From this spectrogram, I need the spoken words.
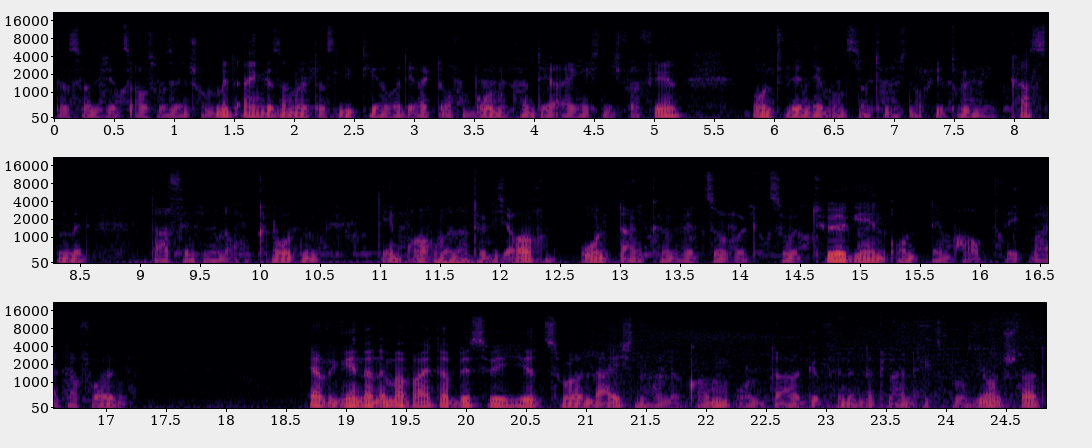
Das habe ich jetzt aus Versehen schon mit eingesammelt. Das liegt hier aber direkt auf dem Boden, könnt ihr eigentlich nicht verfehlen. Und wir nehmen uns natürlich noch hier drüben den Kasten mit. Da finden wir noch einen Knoten. Den brauchen wir natürlich auch. Und dann können wir zurück zur Tür gehen und dem Hauptweg weiter folgen. Ja, wir gehen dann immer weiter, bis wir hier zur Leichenhalle kommen und da findet eine kleine Explosion statt.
